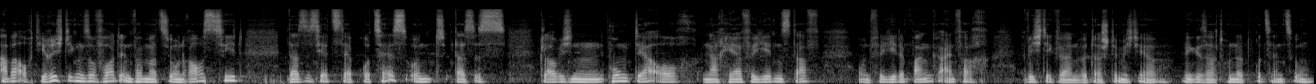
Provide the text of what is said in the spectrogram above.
aber auch die richtigen Sofortinformationen rauszieht, das ist jetzt der Prozess und das ist, glaube ich, ein Punkt, der auch nachher für jeden Staff und für jede Bank einfach wichtig werden wird. Da stimme ich dir, wie gesagt, 100 Prozent zu.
